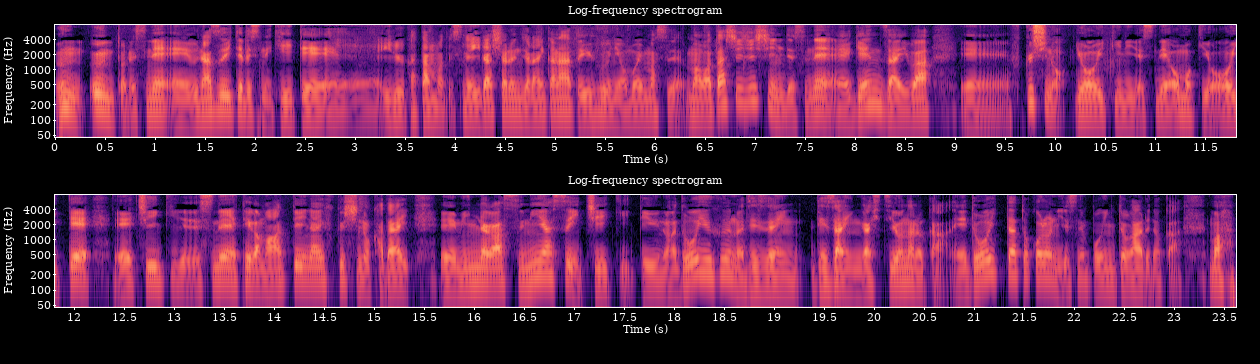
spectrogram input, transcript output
うん、うんとですね、えー、うなずいてですね、聞いて、えー、いる方もですね、いらっしゃるんじゃないかなというふうに思います。まあ私自身ですね、えー、現在は、えー、福祉の領域にですね、重きを置いて、えー、地域でですね、手が回っていない福祉の課題、えー、みんなが住みやすい地域っていうのはどういうふうなデザイン、デザインが必要なのか、えー、どういったところにですね、ポイントがあるのか、まあ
